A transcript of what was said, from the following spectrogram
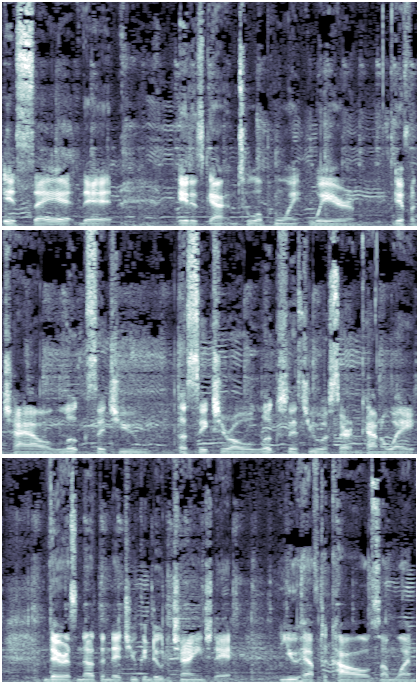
it's sad that it has gotten to a point where if a child looks at you a six year old looks at you a certain kind of way there is nothing that you can do to change that you have to call someone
